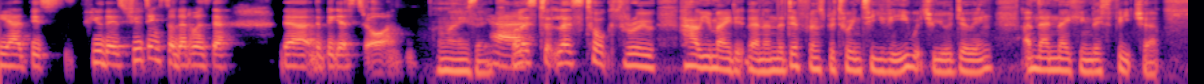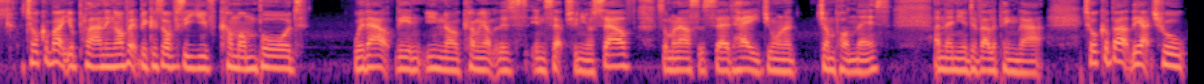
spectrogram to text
he had this few days shooting, so that was the the, the biggest role. Amazing. Yeah. Well, let's t- let's talk through how you made it then, and the difference between TV, which you were doing, and then making this feature. Talk about your planning of it, because obviously you've come on board without the you know coming up with this inception yourself. Someone else has said, "Hey, do you want to jump on this?" And then you're developing that. Talk about the actual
